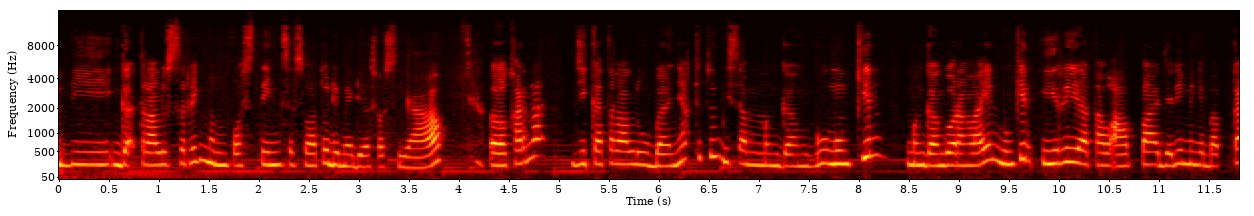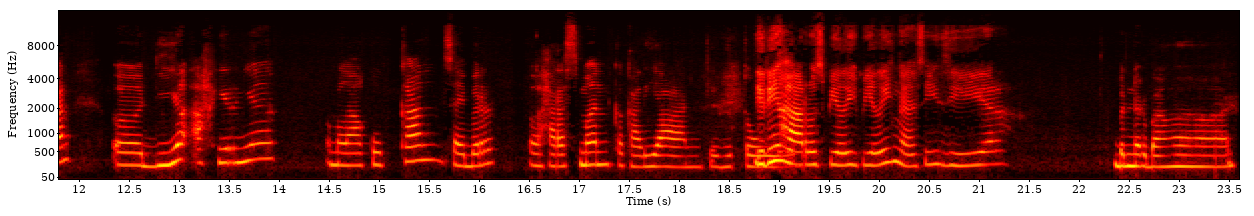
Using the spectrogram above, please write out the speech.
lebih nggak terlalu sering memposting sesuatu di media sosial Eh, karena jika terlalu banyak itu bisa mengganggu mungkin mengganggu orang lain mungkin iri atau apa jadi menyebabkan eh, dia akhirnya melakukan cyber eh, harassment ke kalian kayak gitu. Jadi harus pilih-pilih nggak sih Zir? bener banget.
